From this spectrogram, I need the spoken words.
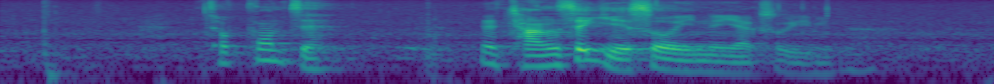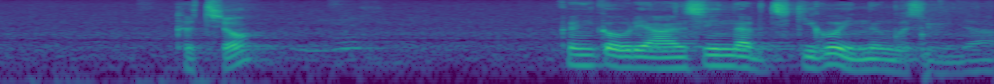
첫 번째 장세기에 써 있는 약속입니다. 그렇죠? 그러니까 우리 안식 날을 지키고 있는 것입니다.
